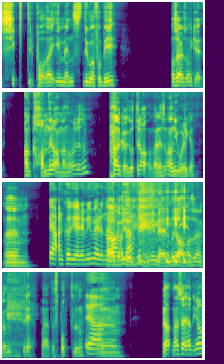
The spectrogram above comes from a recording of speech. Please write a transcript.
sikter på deg imens du går forbi. Og så er det sånn, ok Han kan rane meg nå, liksom. Han kan godt rane meg, liksom. Han gjorde det ikke. Um, ja, han kan gjøre mye mer enn å ja, han kan vel gjøre veldig mye mer enn å rane. Altså, han kan jo drepe meg etter spot, liksom. Ja. Eh, ja, nei, så, jeg, ja,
